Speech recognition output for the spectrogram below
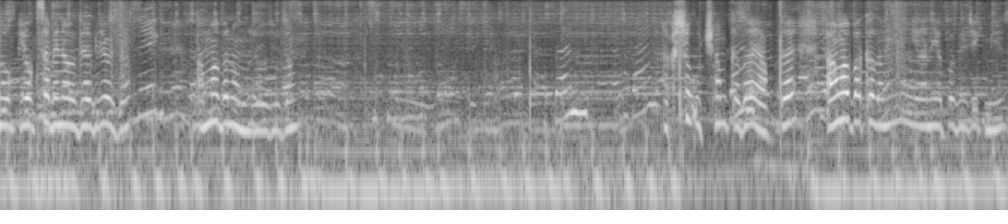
yok- yoksa beni öldürebilirdi. Ama ben onları öldürdüm. Akışa uçan kaza yaptı. Ama bakalım yapabilecek miyiz?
